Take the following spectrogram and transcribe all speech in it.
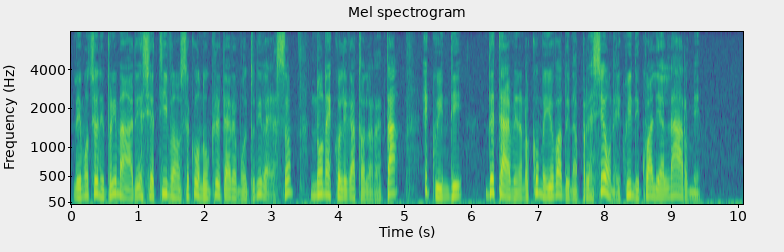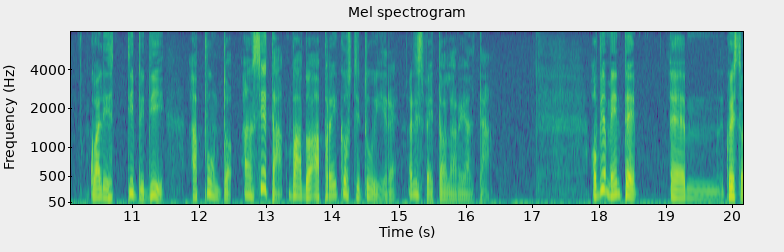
le emozioni primarie si attivano secondo un criterio molto diverso, non è collegato alla realtà e quindi determinano come io vado in apprensione e quindi quali allarmi, quali tipi di appunto ansietà vado a precostituire rispetto alla realtà. Ovviamente Ehm, questi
